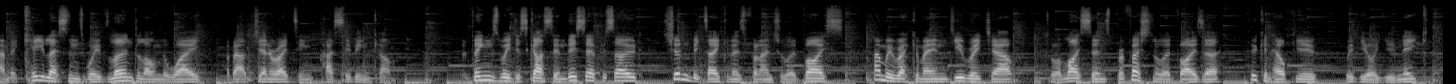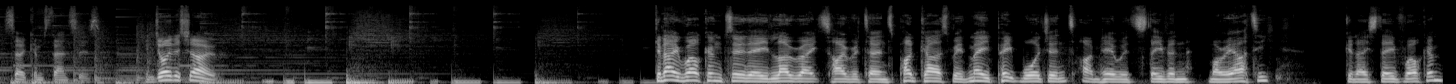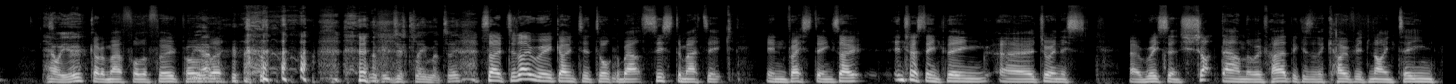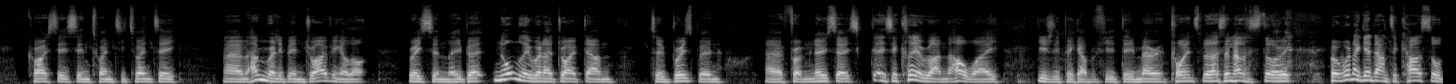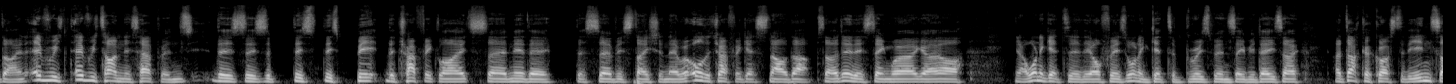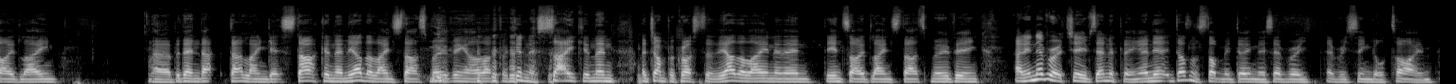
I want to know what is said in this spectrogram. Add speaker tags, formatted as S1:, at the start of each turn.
S1: and the key lessons we've learned along the way about generating passive income. The things we discuss in this episode shouldn't be taken as financial advice, and we recommend you reach out to a licensed professional advisor who can help you with your unique circumstances. Enjoy the show! G'day, welcome to the Low Rates, High Returns podcast with me, Pete Wargent. I'm here with Stephen Moriarty. G'day, Steve, welcome.
S2: How are you?
S1: Got a mouthful of food, probably.
S2: Let me just clean my teeth.
S1: So today we're going to talk about systematic investing. So interesting thing uh, during this uh, recent shutdown that we've had because of the COVID nineteen crisis in 2020. Um, I haven't really been driving a lot recently, but normally when I drive down to Brisbane uh, from Noosa, it's, it's a clear run the whole way. Usually pick up a few demerit points, but that's another story. but when I get down to Castledine, every every time this happens, there's there's a, this this bit the traffic lights uh, near the the service station there where all the traffic gets snarled up. So I do this thing where I go, oh, you know, I want to get to the office, I want to get to Brisbane CBD, so I duck across to the inside lane. Uh, but then that, that lane gets stuck, and then the other lane starts moving. I'm like, for goodness sake! And then I jump across to the other lane, and then the inside lane starts moving, and it never achieves anything. And it doesn't stop me doing this every every single time.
